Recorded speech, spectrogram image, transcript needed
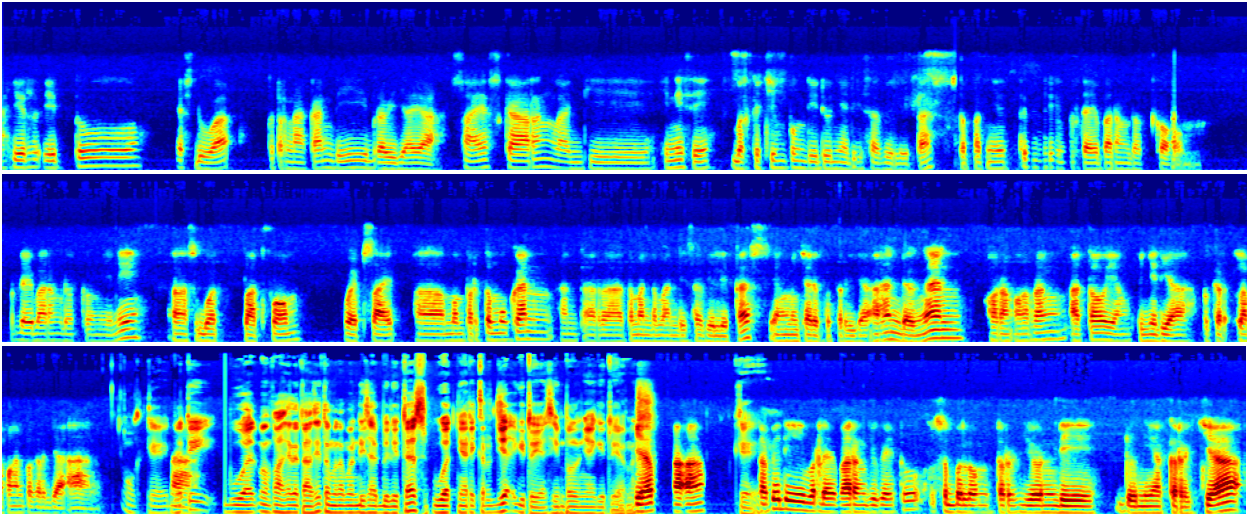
Terakhir itu S2 peternakan di Brawijaya. Saya sekarang lagi ini sih berkecimpung di dunia disabilitas, tepatnya itu di berdayabarang.com. Berdayabarang.com ini uh, sebuah platform website uh, mempertemukan antara teman-teman disabilitas yang mencari pekerjaan dengan orang-orang atau yang penyedia peker lapangan pekerjaan. Oke, nah, berarti buat memfasilitasi teman-teman disabilitas buat nyari kerja gitu ya, simpelnya gitu ya, Mas? Yep, uh -uh. Oke. Okay. Tapi di berdaya bareng juga itu sebelum terjun di dunia kerja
